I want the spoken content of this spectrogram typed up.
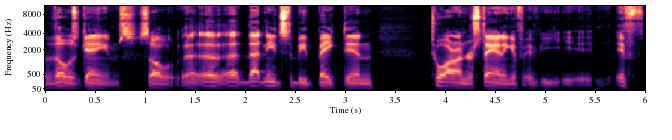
those games. So uh, uh, that needs to be baked in to our understanding. If, if if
